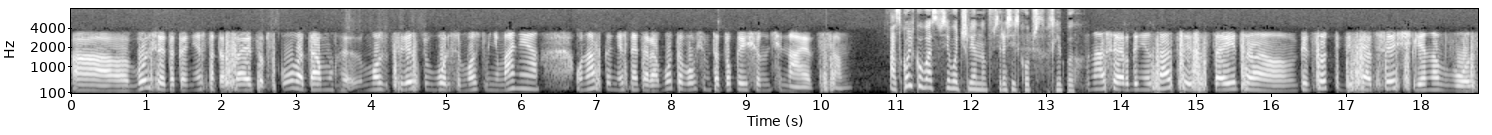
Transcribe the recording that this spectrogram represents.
А, Больше это, конечно, касается Пскова. Там, э, может, средств больше, может, внимания. У нас, конечно, эта работа, в общем-то, только еще начинается. А сколько у вас всего членов Всероссийского общества слепых? В нашей организации состоит э, 556 членов ВОЗ.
